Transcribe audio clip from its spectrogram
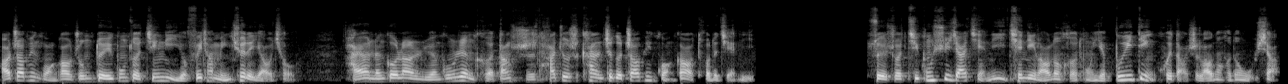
而招聘广告中对于工作经历有非常明确的要求，还要能够让员工认可当时他就是看了这个招聘广告投的简历。所以说，提供虚假简历签订劳动合同也不一定会导致劳动合同无效，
